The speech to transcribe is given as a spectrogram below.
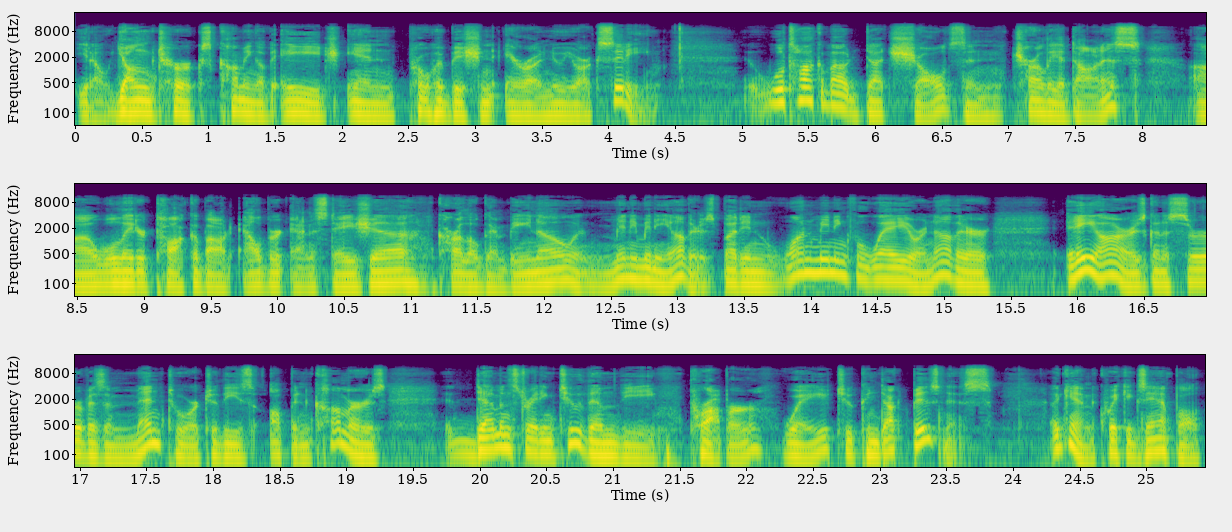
you know, young Turks coming of age in Prohibition era New York City. We'll talk about Dutch Schultz and Charlie Adonis, uh, we'll later talk about Albert Anastasia, Carlo Gambino, and many, many others. But in one meaningful way or another, AR is going to serve as a mentor to these up and comers, demonstrating to them the proper way to conduct business. Again, a quick example.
